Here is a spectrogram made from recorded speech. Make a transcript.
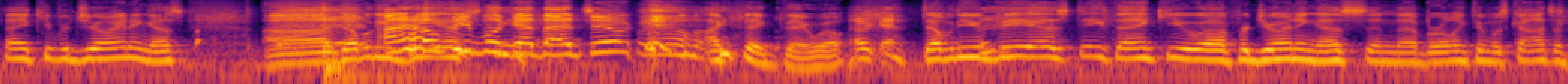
Thank you for joining us. Uh, WBSD. I hope people get that joke. Well, I think they will. Okay. WBSD, thank you uh, for joining us in uh, Burlington, Wisconsin.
